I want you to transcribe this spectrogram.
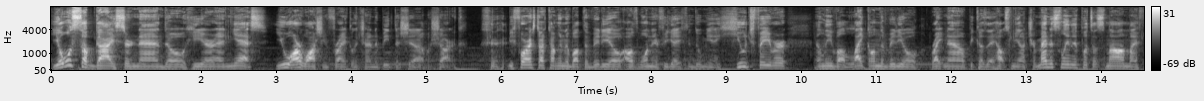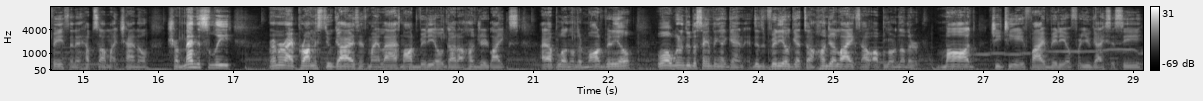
Yo, what's up guys, Sernando here, and yes, you are watching Franklin trying to beat the shit out of a shark. Before I start talking about the video, I was wondering if you guys can do me a huge favor and leave a like on the video right now because it helps me out tremendously and it puts a smile on my face and it helps out my channel tremendously. Remember I promised you guys if my last mod video got 100 likes, I upload another mod video. Well, we're gonna do the same thing again. If this video gets 100 likes, I'll upload another mod GTA 5 video for you guys to see.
